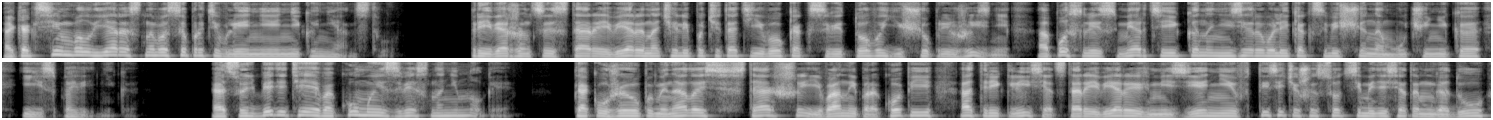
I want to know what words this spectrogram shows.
а как символ яростного сопротивления никонианству. Приверженцы старой веры начали почитать его как святого еще при жизни, а после смерти канонизировали как священномученика и исповедника. О судьбе детей Авакума известно немногое. Как уже упоминалось, старший Иван и Прокопий отреклись от старой веры в Мизении в 1670 году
